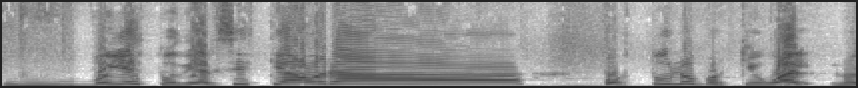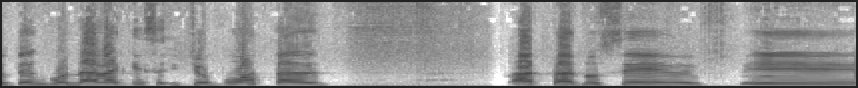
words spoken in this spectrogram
voy a estudiar si es que ahora postulo, porque igual no tengo nada que... Yo puedo hasta, hasta no sé, eh,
